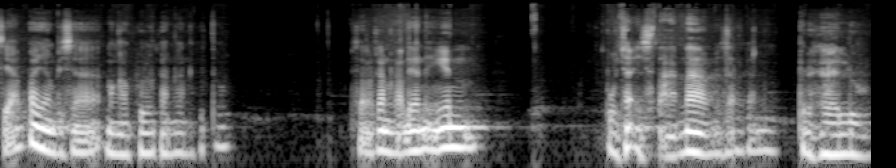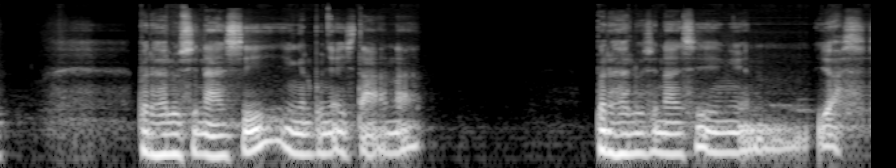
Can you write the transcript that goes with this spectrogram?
siapa yang bisa mengabulkan kan gitu? Misalkan kalian ingin punya istana misalkan berhalu berhalusinasi ingin punya istana berhalusinasi ingin yes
